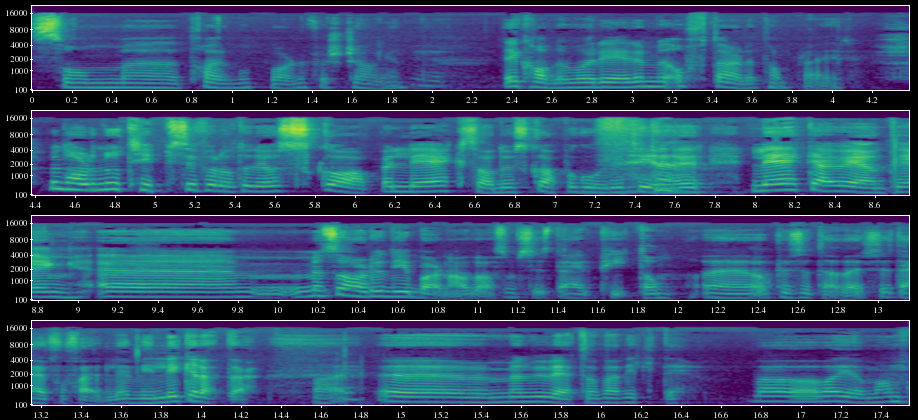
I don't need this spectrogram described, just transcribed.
som eh, tar imot barnet første gangen. Det kan jo variere, men ofte er det tannpleier. Men har du noen tips i forhold til det å skape lek? Sa du skape gode rutiner. lek er jo én ting, eh, men så har du de barna da som syns det er helt pyton eh, å pusse tenner. Syns det er helt forferdelig. Vil ikke dette. Nei. Eh, men vi vet at det er viktig. Hva, hva gjør man?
